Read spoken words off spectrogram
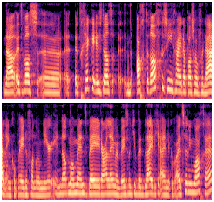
nou, het was. eh, het gekke is dat eh, achteraf gezien ga je daar pas over nadenken op een of andere manier. In dat moment ben je daar alleen mee bezig, want je bent blij dat je eindelijk op uitzending mag. Hè?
